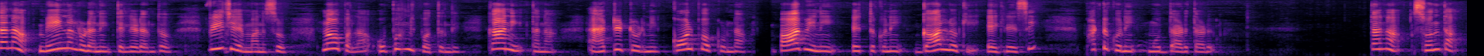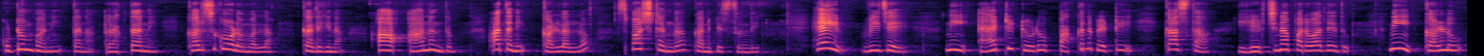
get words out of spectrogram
తన మేనలుడని తెలియడంతో విజయ్ మనసు లోపల ఉప్పొంగిపోతుంది. కానీ తన యాటిట్యూడ్ని కోల్పోకుండా బాబీని ఎత్తుకుని గాల్లోకి ఎగిరేసి పట్టుకుని ముద్దాడుతాడు. తన సొంత కుటుంబాన్ని తన రక్తాన్ని కలుసుకోవడం వల్ల కలిగిన ఆ ఆనందం అతని కళ్ళల్లో స్పష్టంగా కనిపిస్తుంది. హే విజయ్! నీ యాటిట్యూడు పక్కన పెట్టి కాస్త ఏడ్చినా పర్వాలేదు. నీ కళ్ళు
